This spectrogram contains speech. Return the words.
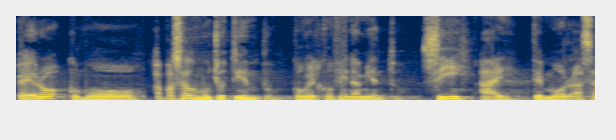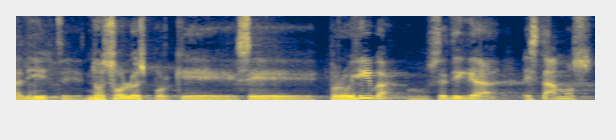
pero como ha pasado mucho tiempo con el confinamiento, sí hay temor a salir. No solo es porque se prohíba se diga estamos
